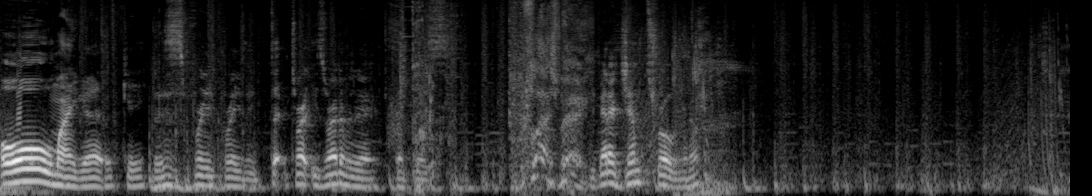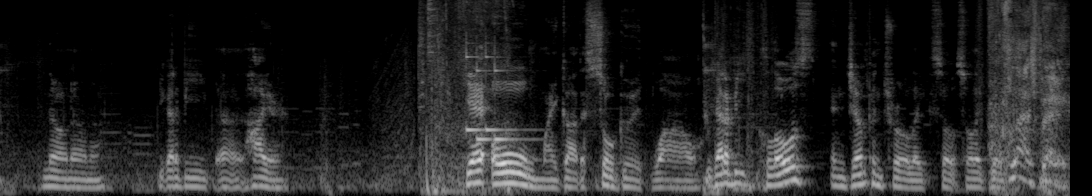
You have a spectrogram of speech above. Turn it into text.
Oh my god, okay. This is pretty crazy. T- Try, it's right over there, like this. Flashbang. You gotta jump throw, you know? No, no, no. You gotta be uh, higher. Yeah, oh my god, that's so good. Wow. You gotta be close and jump and throw, like so, so like this. Flashbang.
